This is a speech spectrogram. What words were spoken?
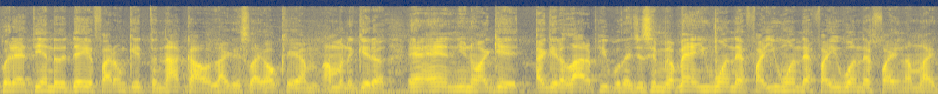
But at the end of the day, if I don't get the knockout, like it's like okay, I'm, I'm gonna get a and, and you know I get I get a lot of people that just hit me up, man, you won that fight, you won that fight, you won that fight, and I'm like,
